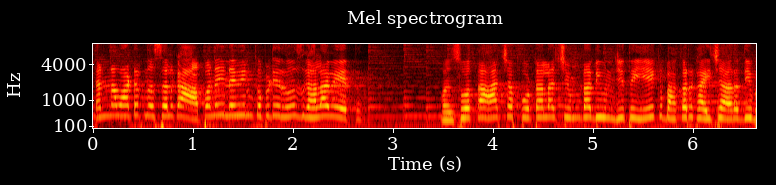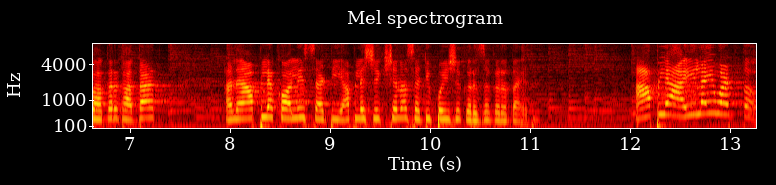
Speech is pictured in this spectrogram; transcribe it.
त्यांना वाटत नसेल का आपणही नवीन कपडे रोज घालावेत? पण स्वतःच्या पोटाला चिमटा देऊन जिथे एक भाकर खायची अर्धी भाकर खातात आणि आपल्या कॉलेजसाठी आपल्या शिक्षणासाठी पैसे खर्च करत आहेत. आपल्या आईलाही वाटतं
